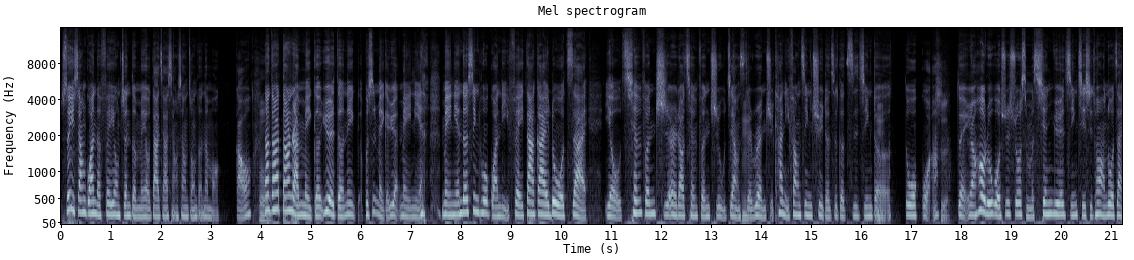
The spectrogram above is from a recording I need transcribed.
所以相关的费用真的没有大家想象中的那么高，那当当然每个月的那个不是每个月，每年 每年的信托管理费大概落在有千分之二到千分之五这样子的 range，看你放进去的这个资金的多寡。是对，然后如果是说什么签约金，其实通常落在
